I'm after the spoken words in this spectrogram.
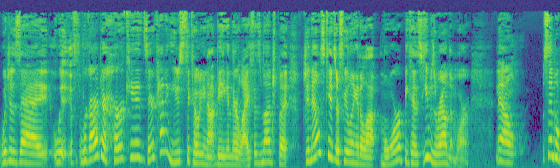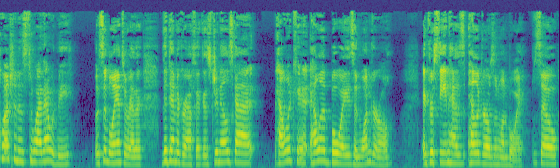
which is that with regard to her kids, they're kind of used to Kody not being in their life as much, but Janelle's kids are feeling it a lot more because he was around them more. Now, simple question as to why that would be. A simple answer, rather. The demographic is Janelle's got hella kid, hella boys and one girl, and Christine has hella girls and one boy. So,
